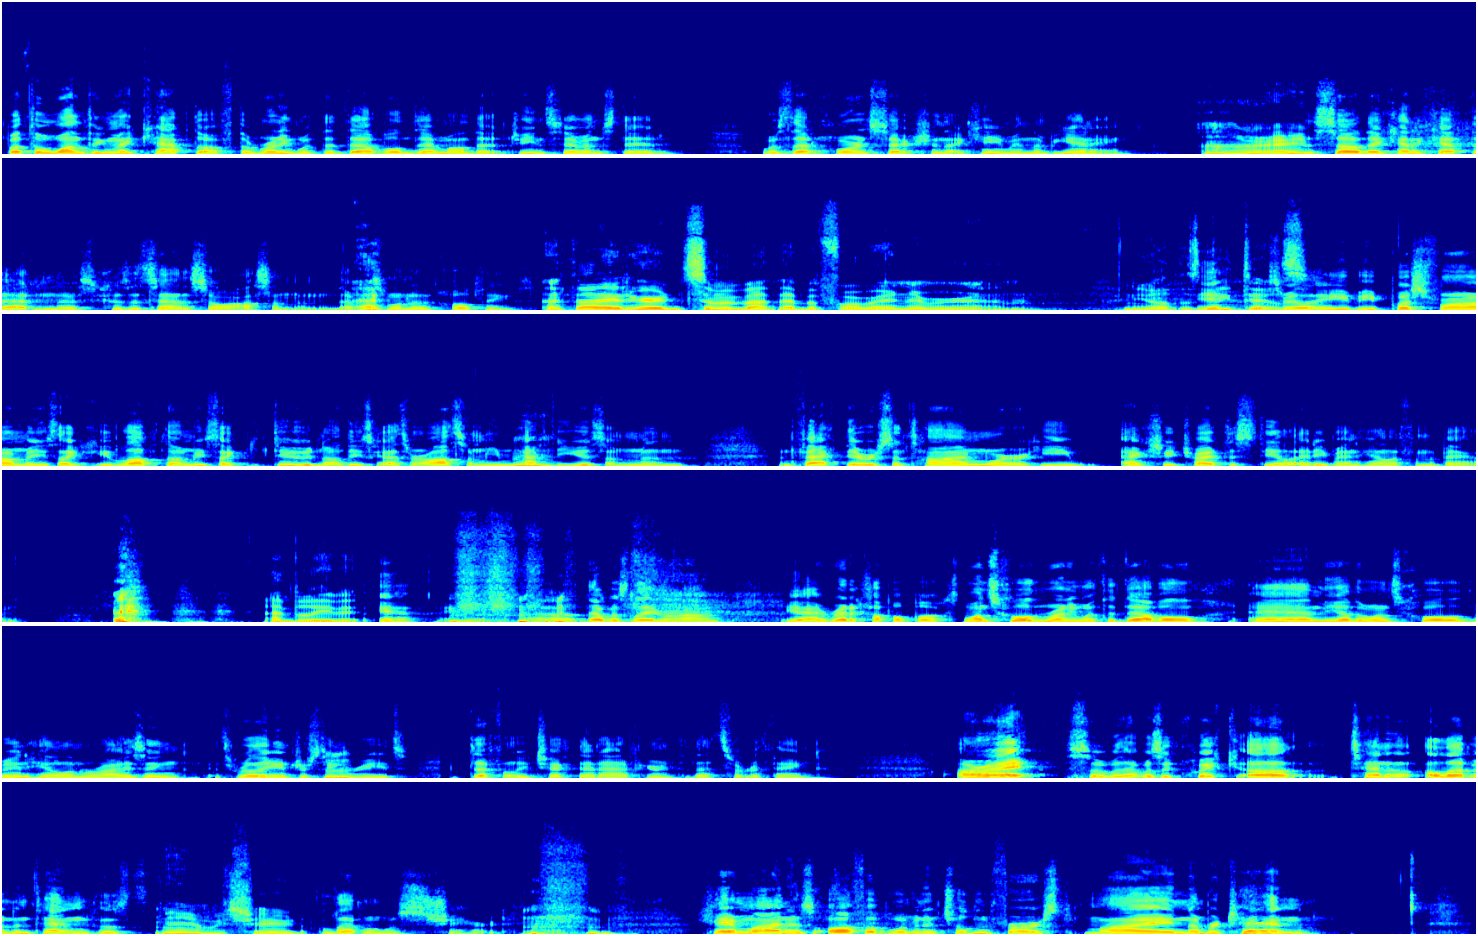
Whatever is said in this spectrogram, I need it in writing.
But the one thing they capped off the "Running with the Devil" demo that Gene Simmons did was that horn section that came in the beginning. All right. So they kind of kept that, and that's because it sounded so awesome, and that was one of the cool things. I thought I'd heard some about that before, but I never um, knew all those Yeah, details. really. He, he pushed for them. He's like, he loved them. He's like, dude, no, these guys are awesome. You have to use them. And in fact, there was a time where he actually tried to steal Eddie Van Halen from the band. I believe it. Yeah, uh, that was later on. Yeah, I read a couple books. One's called Running with the Devil, and the other one's called Van Halen Rising. It's really interesting reads. Definitely check that out if you're into that sort of thing. All right, so that was a quick uh, 10, 11, and 10 because Yeah, we shared. 11 was shared. okay, mine is off of Women and Children First. My number 10,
